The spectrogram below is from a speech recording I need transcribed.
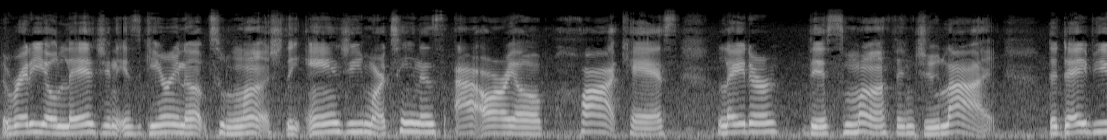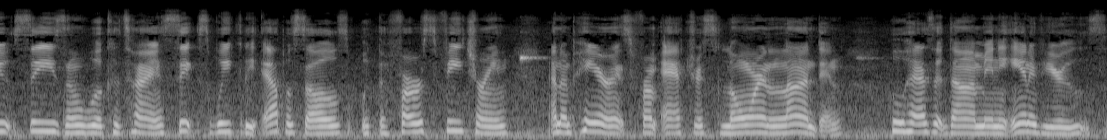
The radio legend is gearing up to launch the Angie Martinez IRL podcast later this month in July. The debut season will contain six weekly episodes, with the first featuring an appearance from actress Lauren London, who hasn't done many interviews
